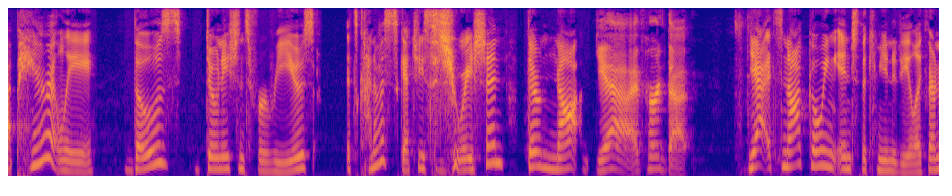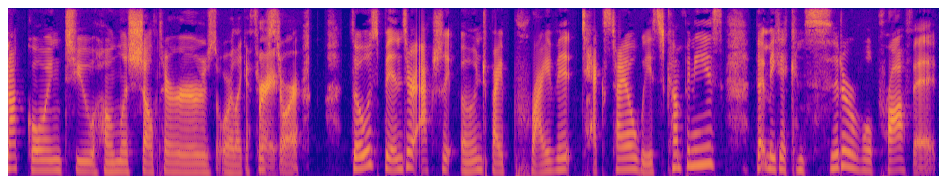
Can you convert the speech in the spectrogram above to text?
apparently those donations for reuse, it's kind of a sketchy situation. They're not. Yeah, I've heard that. Yeah, it's not going into the community. Like they're not going to homeless shelters or like a thrift right. store. Those bins are actually owned by private textile waste companies that make a considerable profit.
